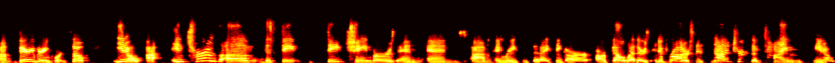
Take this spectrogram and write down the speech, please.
Um, very, very important. So, you know, uh, in terms of the state state chambers and and um, and races that I think are are bellwethers in a broader sense, not in terms of time, you know,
